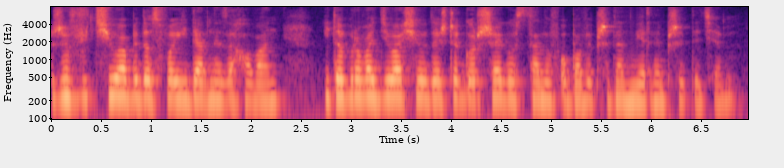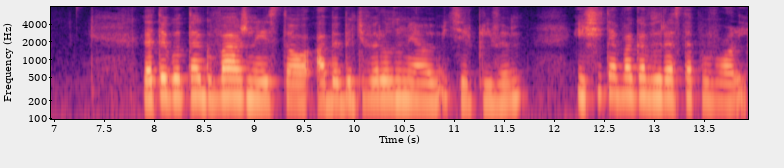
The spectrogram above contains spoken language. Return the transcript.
że wróciłaby do swoich dawnych zachowań i doprowadziła się do jeszcze gorszego stanu w obawy przed nadmiernym przytyciem. Dlatego tak ważne jest to, aby być wyrozumiałym i cierpliwym, jeśli ta waga wzrasta powoli.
